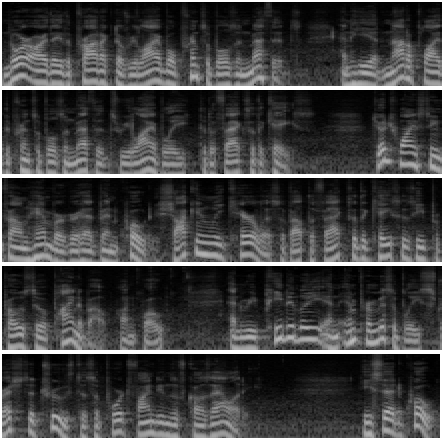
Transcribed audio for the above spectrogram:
nor are they the product of reliable principles and methods, and he had not applied the principles and methods reliably to the facts of the case. Judge Weinstein found Hamburger had been, quote, shockingly careless about the facts of the cases he proposed to opine about, unquote, and repeatedly and impermissibly stretched the truth to support findings of causality. He said, quote,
